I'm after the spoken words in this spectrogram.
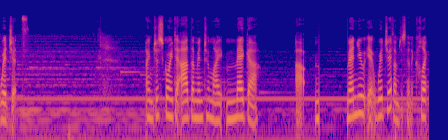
widgets. I'm just going to add them into my mega uh, menu it widget. I'm just going to click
